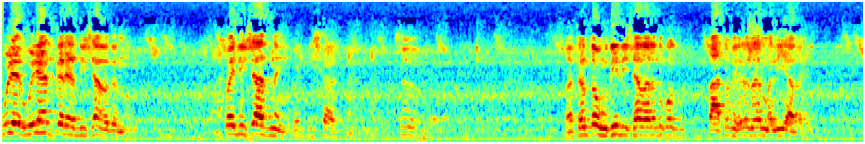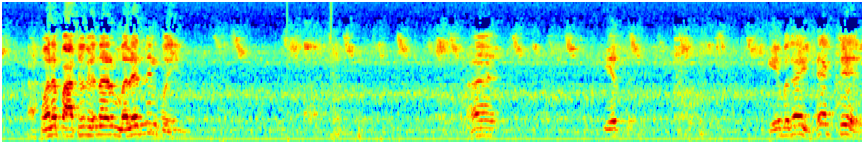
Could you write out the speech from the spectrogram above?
ઉડે ઉડ્યા જ કરે દિશા વગરનું કોઈ દિશા જ નહીં. કોઈ દિશા જ નહીં. પસંદ તો ઊંધી દિશા વાળા તો કોઈ પાછો ફેરો મળી આવે. મને પાછો ફેરનાર મળે જ નહીં કોઈ. એ- એ બધા ઇફેક્ટ છે.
